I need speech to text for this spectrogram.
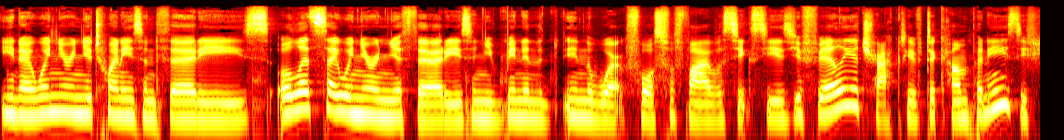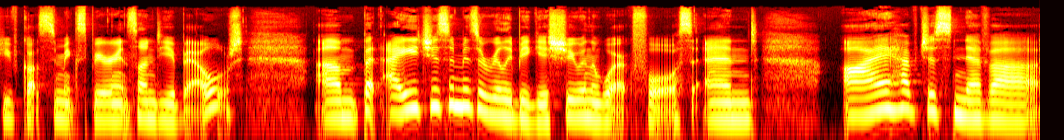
you know when you're in your 20s and 30s or let's say when you're in your 30s and you've been in the in the workforce for 5 or 6 years you're fairly attractive to companies if you've got some experience under your belt um, but ageism is a really big issue in the workforce and I have just never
